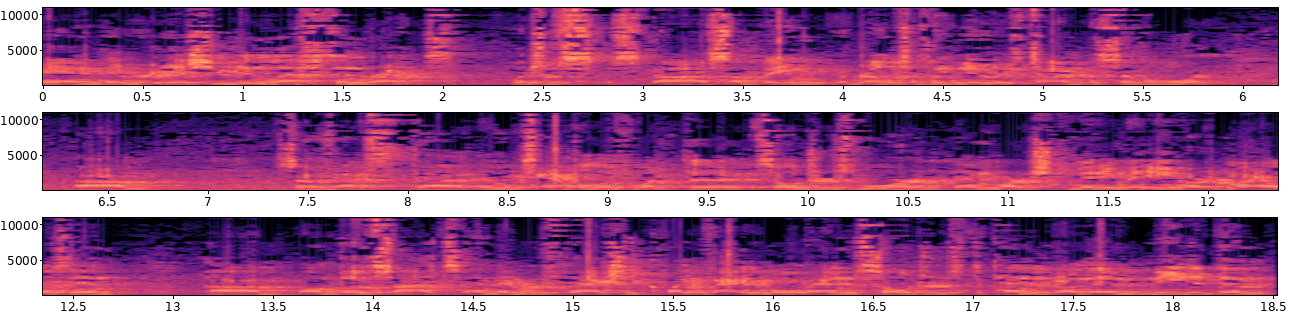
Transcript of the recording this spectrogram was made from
And they were issued in lefts and rights, which was uh, something relatively new at the time of the Civil War. Um, so that's an example of what the soldiers wore and marched many, many hard miles in um, on both sides, and they were actually quite valuable, and soldiers depended on them, needed them,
